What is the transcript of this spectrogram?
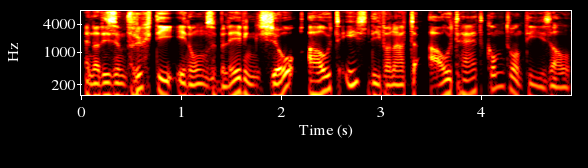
En dat is een vrucht die in onze beleving zo oud is, die vanuit de oudheid komt, want die is al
